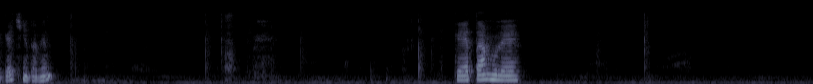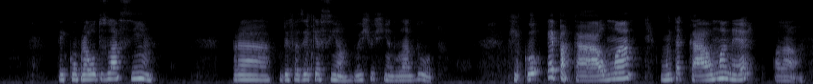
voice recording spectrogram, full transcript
Fica quietinha, tá vendo? Quieta, mulher. Tem que comprar outros lacinhos pra poder fazer aqui assim, ó, duas xuxinhas do lado do outro. Ficou... Epa, calma, muita calma, né? Olha lá, ó.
